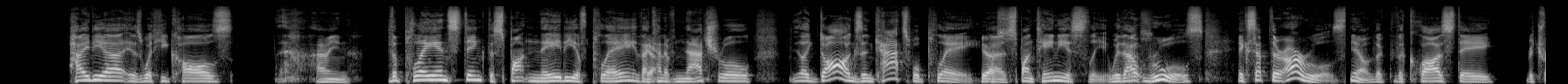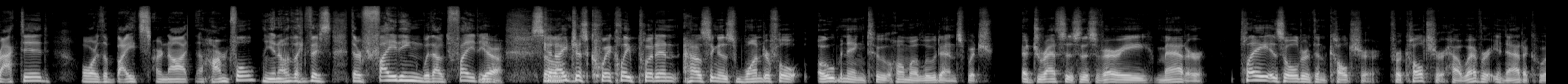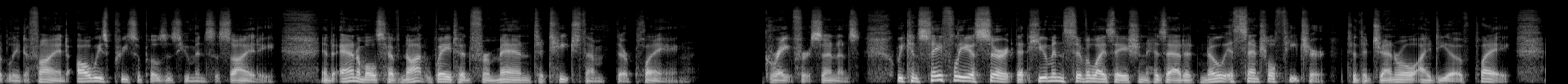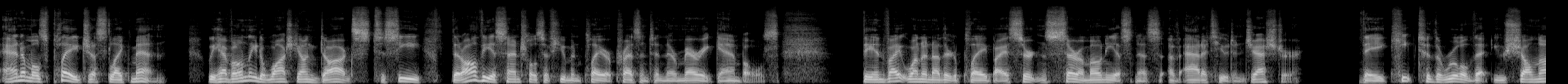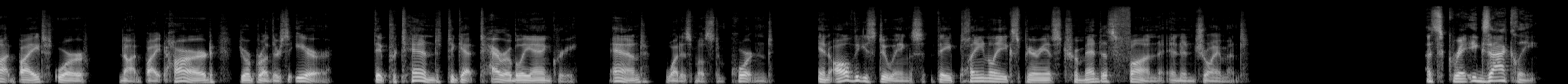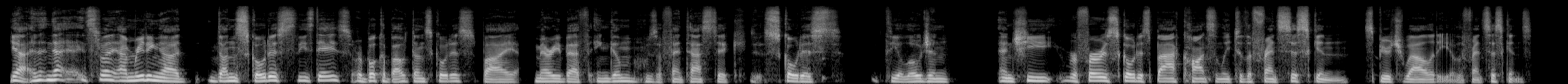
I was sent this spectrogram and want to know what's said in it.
Paideia is what he calls, I mean, the play instinct, the spontaneity of play, that yeah. kind of natural, like dogs and cats will play uh, yes. uh, spontaneously without yes. rules, except there are rules. You know, the, the claws stay retracted or the bites are not harmful. You know, like there's they're fighting without fighting. Yeah. So can I just quickly put in housing Huizinga's wonderful opening to Homo Ludens, which addresses this very matter. Play is older than culture, for culture, however inadequately defined, always presupposes human society, and animals have not waited for man to teach them their playing. Great first sentence. We can safely assert that human civilization has added no essential feature to the general idea of play. Animals play just like men. We have only to watch young dogs to see that all the essentials of human play are present in their merry gambols. They invite one another to play by a certain ceremoniousness of attitude and gesture. They keep to the rule that you shall not bite, or not bite hard, your brother's ear. They pretend to get terribly angry. And, what is most important, in all these doings, they plainly experience tremendous fun and enjoyment. That's great. Exactly. Yeah, and it's funny. I'm reading uh, Duns Scotus these days, or a book about Duns Scotus by Mary Beth Ingham, who's a fantastic Scotist theologian, and she refers Scotus back constantly to the Franciscan spirituality of the Franciscans.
